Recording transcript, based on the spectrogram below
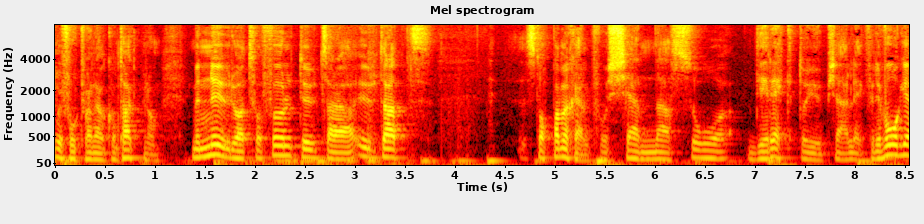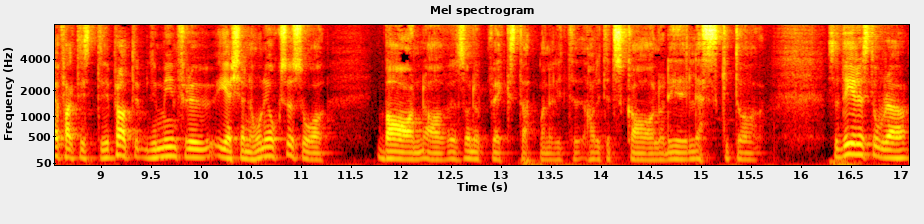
Och är fortfarande har kontakt med dem. Men nu då att få fullt ut så här, utan att stoppa mig själv. Få känna så direkt och djup kärlek. För det vågar jag faktiskt. Det pratar, min fru erkänner, hon är också så barn av en sån uppväxt att man är lite, har lite skal och det är läskigt. Och, så det är den stora,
